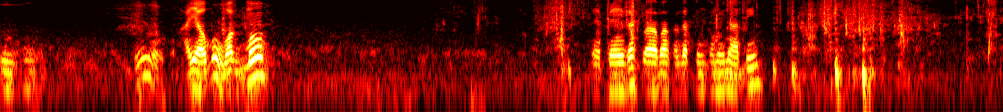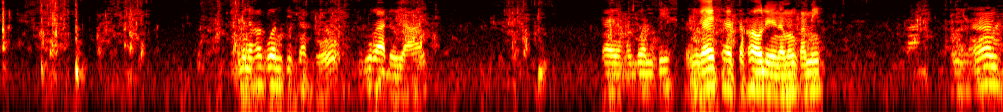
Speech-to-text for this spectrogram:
Mhm. Hmm. Ayaw mo, wag mo. Kaya Pegas, baka makagat yung kamay natin. Kami nakagwantis ako. Sigurado yan. Kaya nakagwantis. And guys, at nakahuli na naman kami. Ayan.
